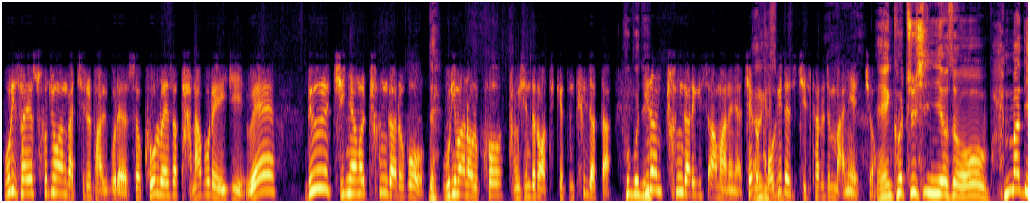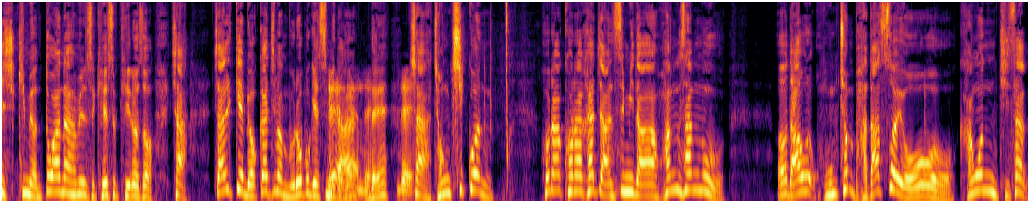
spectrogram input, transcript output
우리 사회 소중한 가치를 발굴해서 그걸로 해서 단합을 해야지. 왜 늘 진영을 편가르고 네. 우리만 옳고 당신들은 어떻게든 틀렸다. 후보님. 이런 편가르기 싸움 하느냐. 제가 알겠습니다. 거기에 대해서 질타를 좀 많이 했죠. 앵커 출신이어서 한마디 시키면 또 하나 하면서 계속 길어서 자 짧게 몇 가지만 물어보겠습니다. 네. 네, 네. 네. 자 정치권 호락호락하지 않습니다. 황상무 어, 나오, 공천 받았어요. 강원지사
